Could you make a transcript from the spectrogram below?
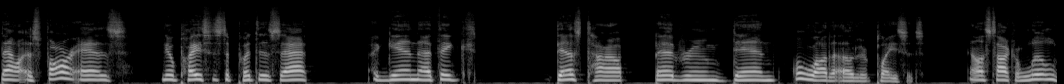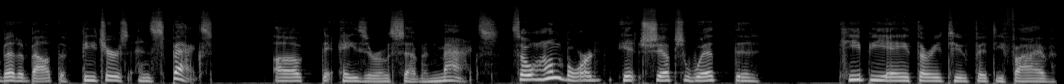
Now, as far as, you know, places to put this at, again, I think desktop, bedroom, den, a whole lot of other places. Now let's talk a little bit about the features and specs of the A07 Max. So on board, it ships with the TPA 3255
